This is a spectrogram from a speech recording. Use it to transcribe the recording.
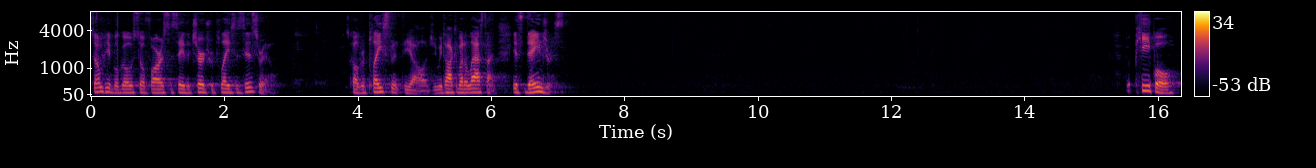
Some people go so far as to say the church replaces Israel. It's called replacement theology. We talked about it last time. It's dangerous. But people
